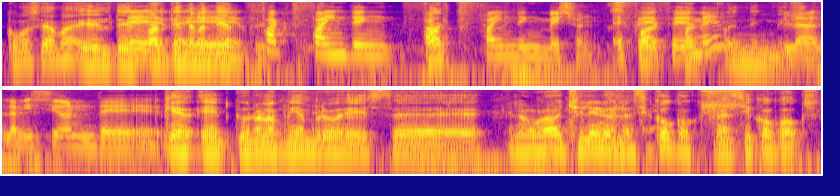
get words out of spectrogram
¿cómo se llama? El de Eh, Parte eh, Independiente. Fact Finding, Fact- Fact Finding Mission, Fact- FFM, Mission. La, la misión de... que, eh, que uno de los miembros es eh, El abogado chileno Francisco Cox. Francisco Cox.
